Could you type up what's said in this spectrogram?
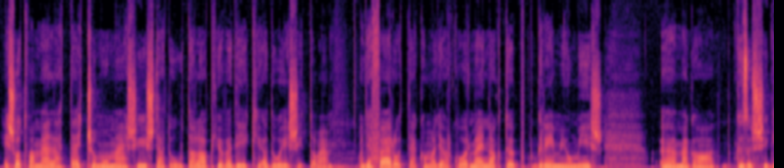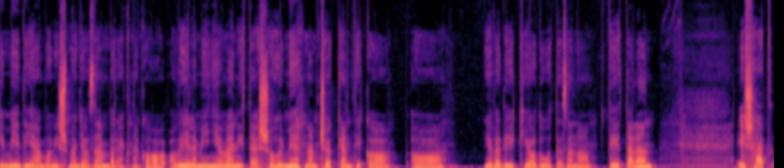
és ott van mellette egy csomó más is, tehát útalap, jövedéki adó, és így tovább. Ugye felrották a magyar kormánynak, több grémium is, meg a közösségi médiában is megy az embereknek a, a véleménynyilvánítása, hogy miért nem csökkentik a, a jövedéki adót ezen a tételen, és hát,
